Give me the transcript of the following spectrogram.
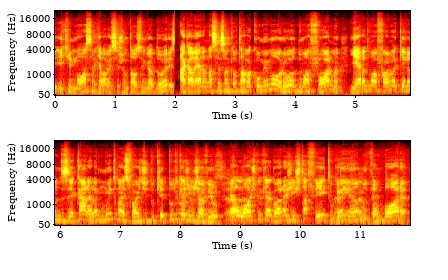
e que mostra que ela vai se juntar aos Vingadores, a galera na sessão que eu tava comemorou de uma forma, e era de uma forma querendo dizer, cara, ela é muito mais forte do que tudo que a gente já viu. É lógico que agora a gente tá feito, ganhamos, vambora.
